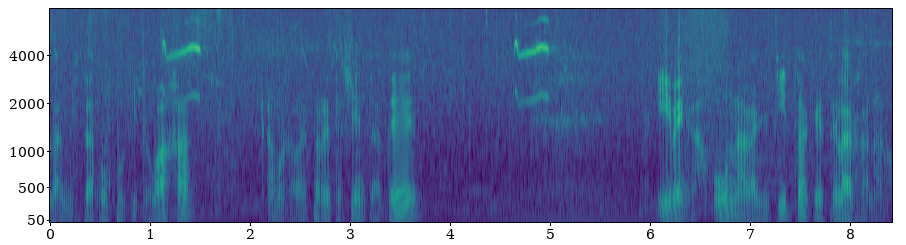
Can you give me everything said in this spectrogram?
la amistad un poquito baja. Vamos a ver, Perrete, siéntate. Y venga, una galletita que te la has ganado.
